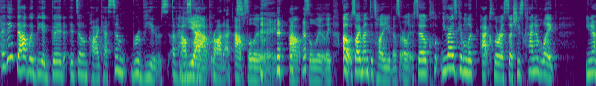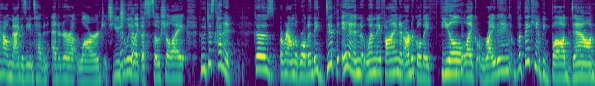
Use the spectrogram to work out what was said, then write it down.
I think that would be a good its own podcast. Some reviews of housewife yeah products. Absolutely, absolutely. Oh, so I meant to tell you this earlier. So you guys can look at Clarissa. She's kind of like. You know how magazines have an editor at large? It's usually like a socialite who just kind of goes around the world and they dip in when they find an article they feel like writing, but they can't be bogged down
